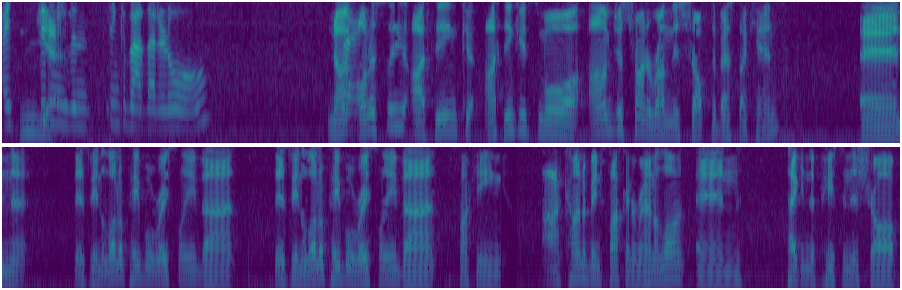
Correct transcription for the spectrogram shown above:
I didn't Yeah. even think about that at all. No, So- honestly, I think I think it's more. I'm just trying to run this shop the best I can, and there's been a lot of people recently that there's been a lot of people recently that fucking are kind of been fucking around a lot and taking the piss in the shop,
